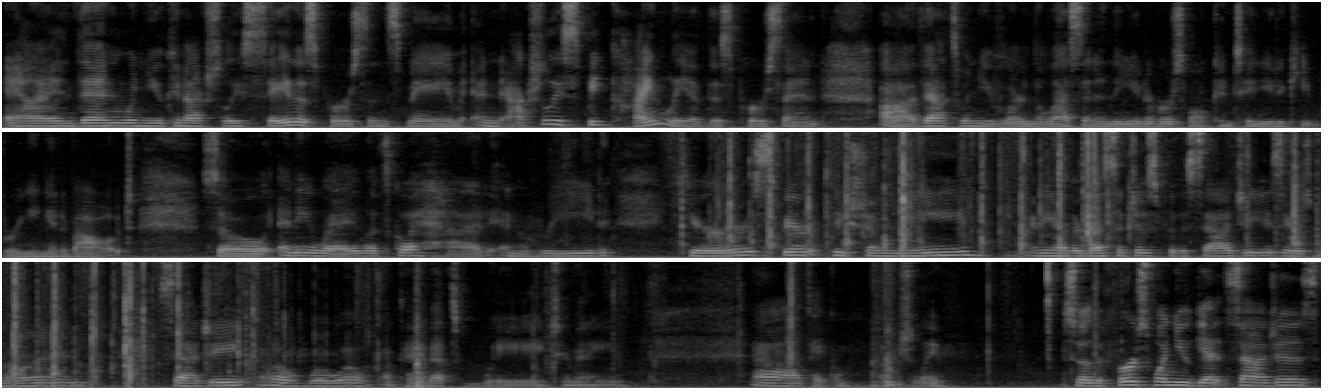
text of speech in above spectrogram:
And then when you can actually say this person's name and actually speak kindly of this person, uh, that's when you've learned the lesson and the universe won't continue to keep bringing it about. So, anyway, let's go ahead and read here. Spirit, please show me any other messages for the Saggies. Here's one. Saggy. Oh, whoa, whoa. Okay, that's way too many. I'll take them, actually. So the first one you get, Sages,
